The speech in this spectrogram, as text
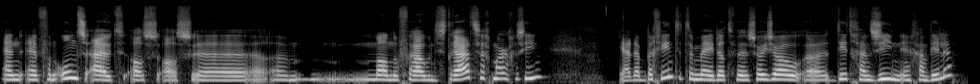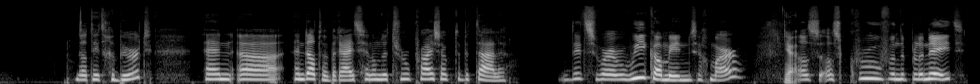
En, en van ons uit, als, als uh, man of vrouw in de straat, zeg maar, gezien, ja, dan begint het ermee dat we sowieso dit gaan zien en gaan willen. Dat dit gebeurt. En, en dat we bereid zijn om de true price ook te betalen dit is where we come in, zeg maar. Ja. Als, als crew van de planeet.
